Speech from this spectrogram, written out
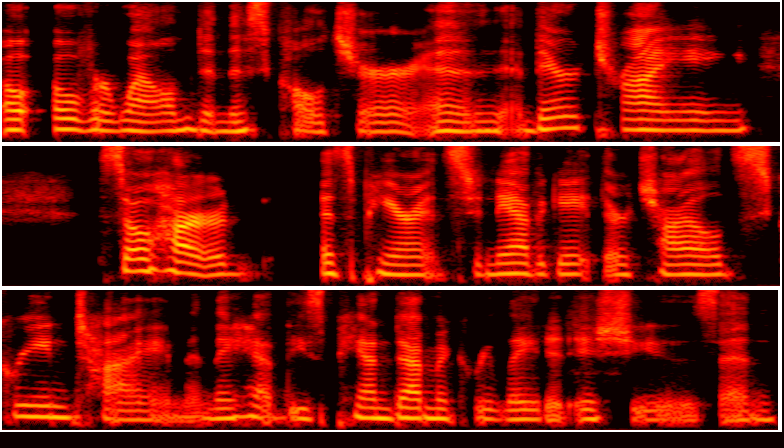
o- overwhelmed in this culture and they're trying so hard as parents to navigate their child's screen time and they have these pandemic related issues and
